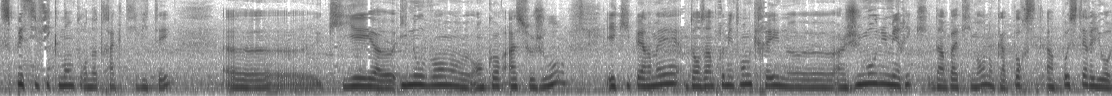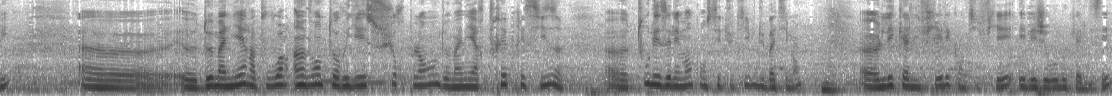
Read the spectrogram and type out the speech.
spécifiquement pour notre activité. qui est innovant encore à ce jour et qui permet dans un premier temps de créer un jumeau numérique d'un bâtiment, donc un posteriori, euh, de manière à pouvoir inventorier sur plan de manière très précise euh, tous les éléments constitutifs du bâtiment, mmh. euh, les qualifier, les quantifier et les géolocaliser.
